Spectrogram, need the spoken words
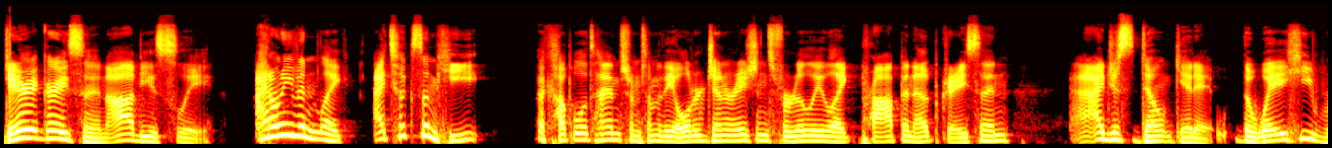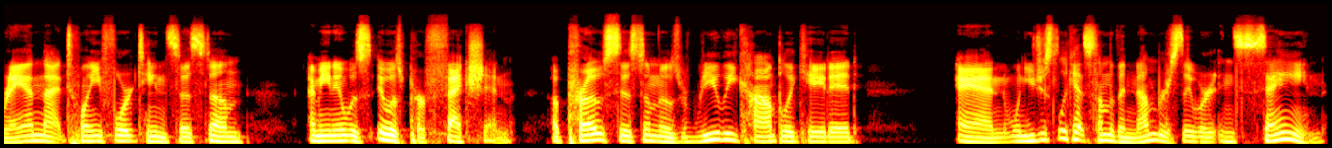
Garrett Grayson, obviously. I don't even like. I took some heat a couple of times from some of the older generations for really like propping up Grayson. I just don't get it. The way he ran that 2014 system, I mean, it was it was perfection. A pro system. It was really complicated, and when you just look at some of the numbers, they were insane.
